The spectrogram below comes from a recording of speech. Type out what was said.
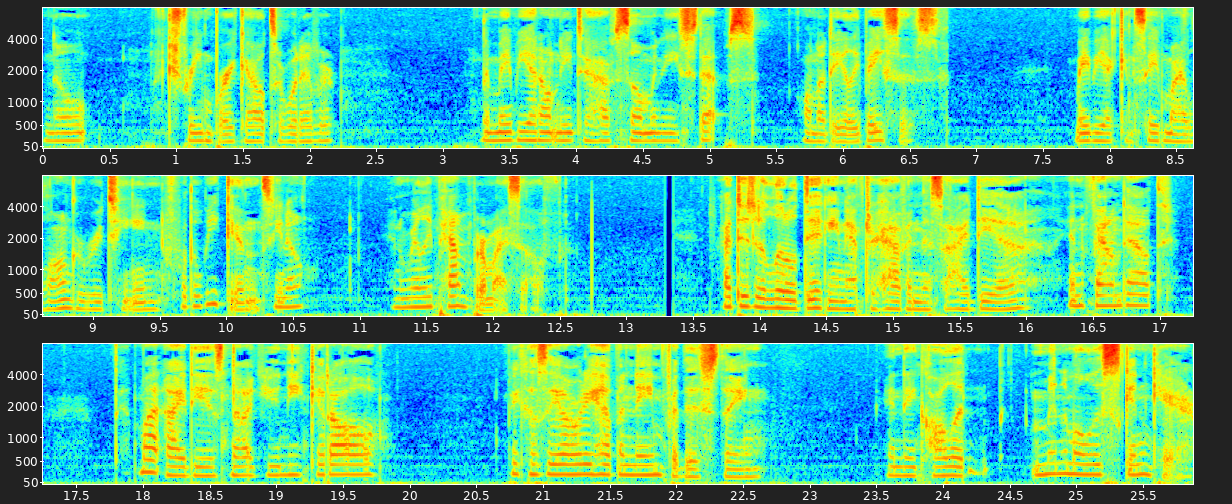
no extreme breakouts or whatever, then maybe I don't need to have so many steps on a daily basis maybe I can save my longer routine for the weekends, you know, and really pamper myself. I did a little digging after having this idea and found out that my idea is not unique at all because they already have a name for this thing and they call it minimalist skincare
